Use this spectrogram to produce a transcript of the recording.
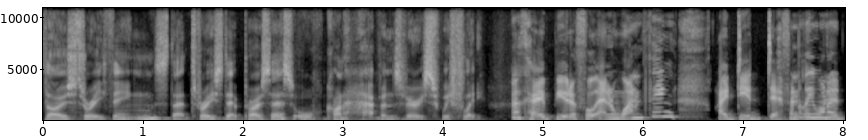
those three things, that three step process, all kind of happens very swiftly. Okay, beautiful. And one thing I did definitely want to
